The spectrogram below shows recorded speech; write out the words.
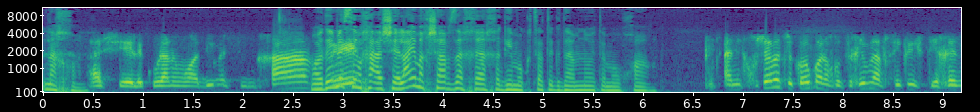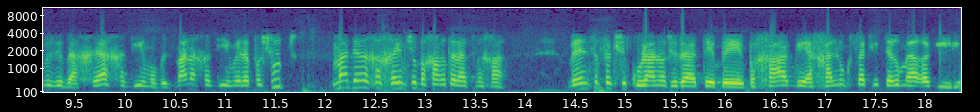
נכון. אז שלכולנו מועדים לשמחה. מועדים ו- לשמחה, השאלה אם עכשיו זה אחרי החגים, או קצת הקדמנו את המאוחר. אני חושבת שקודם כל אנחנו צריכים להפסיק להתייחס בזה באחרי החגים או בזמן החגים, אלא פשוט מה דרך החיים שבחרת לעצמך. ואין ספק שכולנו, את יודעת, בחג אכלנו קצת יותר מהרגיל,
